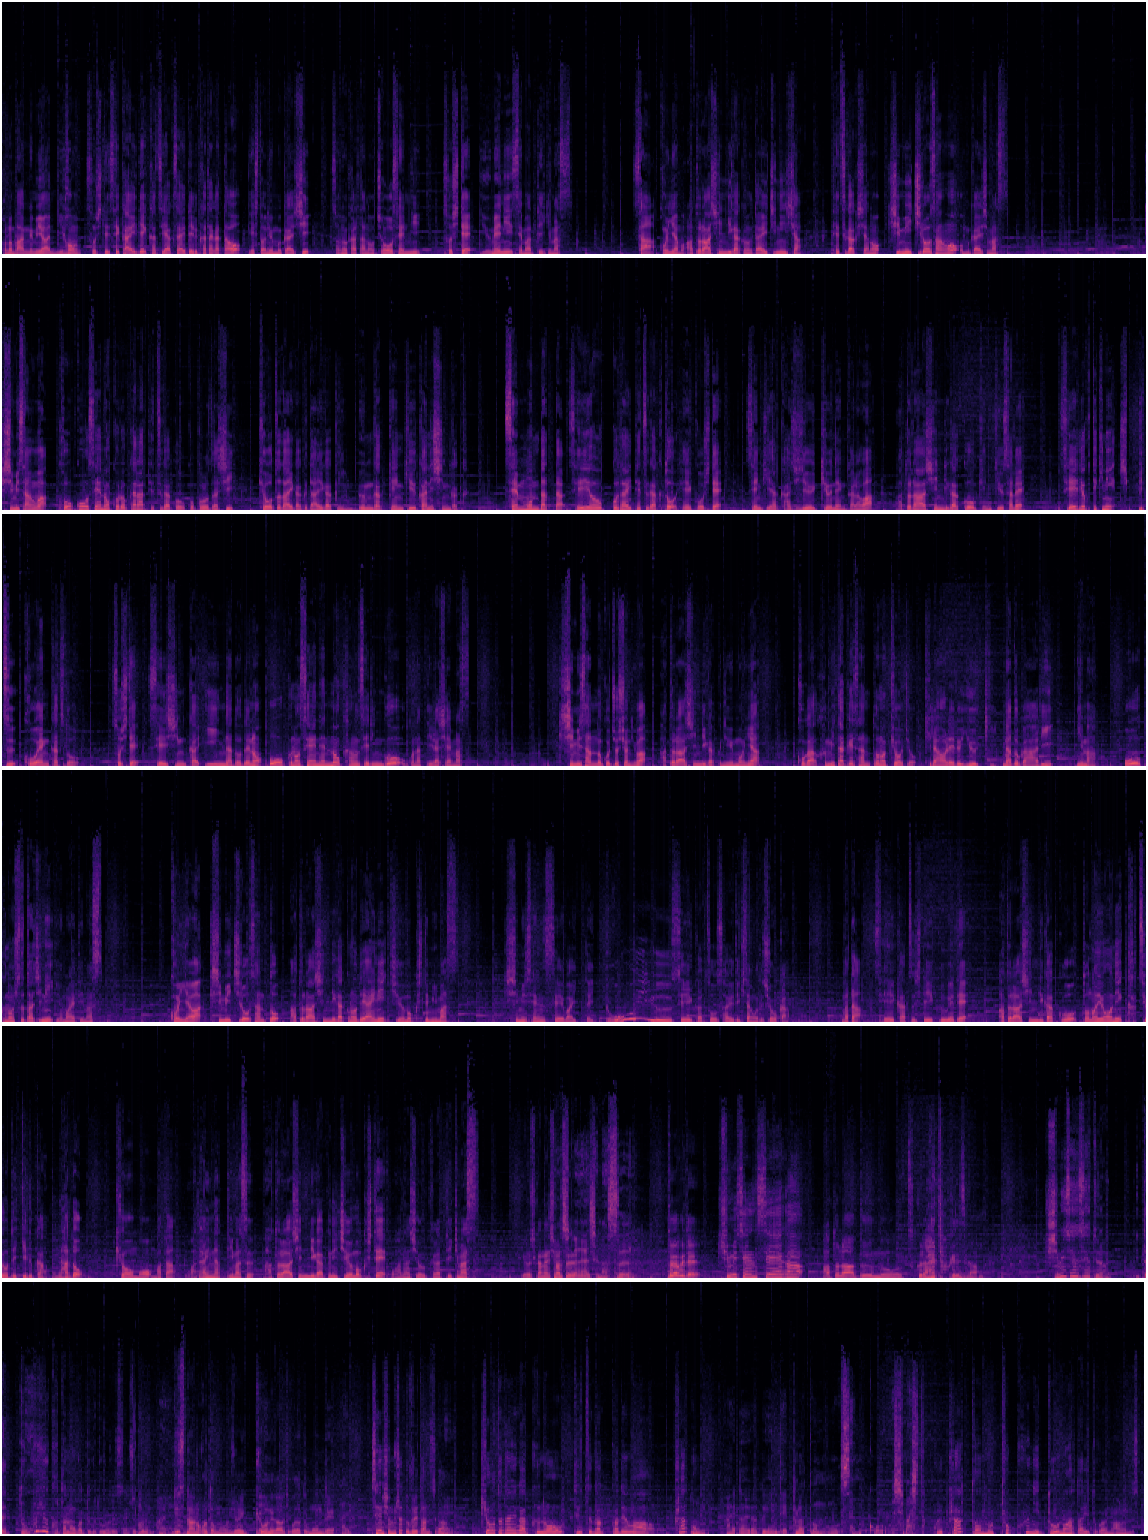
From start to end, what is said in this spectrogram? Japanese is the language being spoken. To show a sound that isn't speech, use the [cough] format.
この番組は日本そして世界で活躍されている方々をゲストにお迎えしその方の挑戦にそして夢に迫っていきます。さあ今夜もアドラー心理学の第一人者哲学者の岸見一郎さんをお迎えします。岸見さんは高校生の頃から哲学を志し京都大学大学院文学研究科に進学。専門だった西洋古代哲学と並行して1989年からはアドラー心理学を研究され精力的に執筆講演活動そして精神科医院などでの多くの青年のカウンセリングを行っていらっしゃいます。岸見さんのご著書にはアドラー心理学入門や古賀文武さんとの共助嫌われる勇気などがあり今多くの人たちに読まれています。今夜は岸見一郎さんとアトラー心理学の出会いに注目してみます。岸見先生は一体どういう生活をされてきたのでしょうか。また生活していく上でアトラー心理学をどのように活用できるかなど今日もまた話題になっています。アトラー心理学に注目してお話を伺っていきます。よろしくお願いします。よろしくお願いします。というわけで岸見先生がアトラーブームを作られたわけですが [laughs] 岸見先生というのは一体どういう方なのかってことをですねちょっとリスナーの方も非常に興味があるところだと思うんで、先週もちょっと触れたんですが、京都大学の哲学科ではプラトンはい、大学院でプラトンを専攻しました。これプラトンの特にどの辺りとかいうのあるんですか？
